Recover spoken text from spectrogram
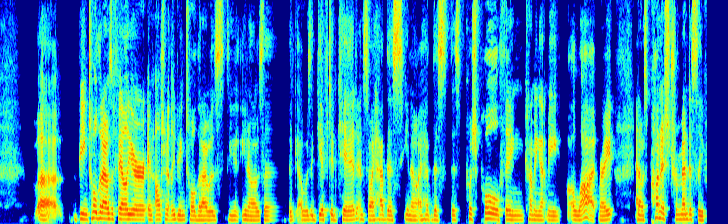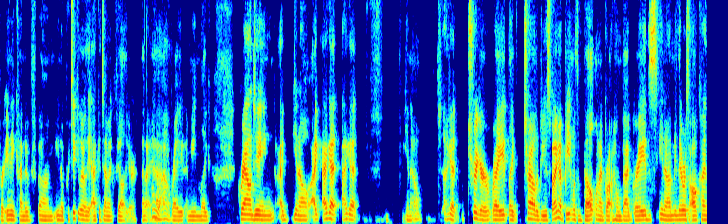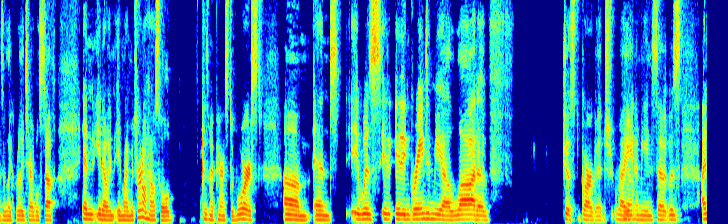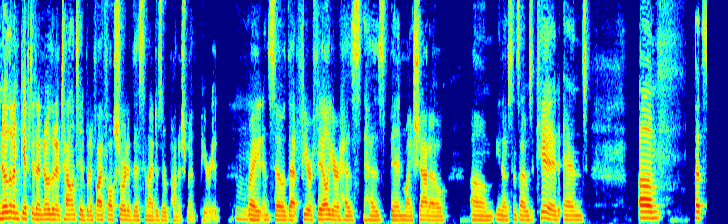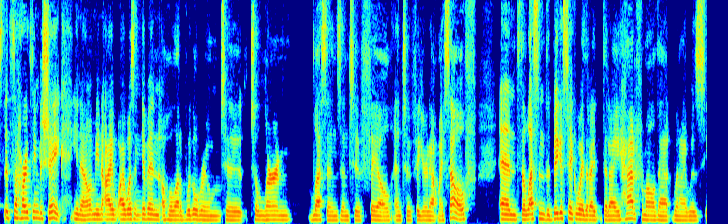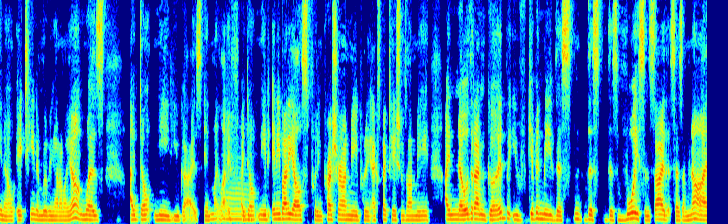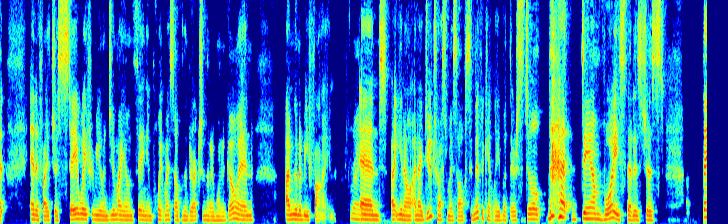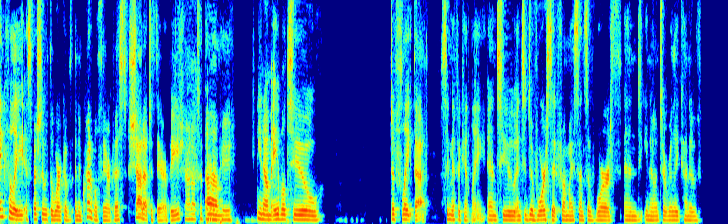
uh, being told that I was a failure and alternately being told that I was the, you know, I was a, I was a gifted kid. And so I had this, you know, I had this, this push pull thing coming at me a lot. Right. And I was punished tremendously for any kind of, um, you know, particularly academic failure that I oh, had. Wow. Right. I mean, like grounding, I, you know, I, I got, I got, you know, I got trigger, right? Like child abuse, but I got beaten with a belt when I brought home bad grades. You know, I mean, there was all kinds of like really terrible stuff. And, you know, in, in my maternal household, because my parents divorced, um, and it was, it, it ingrained in me a lot of just garbage, right? Yeah. I mean, so it was, I know that I'm gifted, I know that I'm talented, but if I fall short of this, then I deserve punishment, period. Mm. Right. And so that fear of failure has, has been my shadow um, you know, since I was a kid. And um, that's it's a hard thing to shake. You know, I mean, I I wasn't given a whole lot of wiggle room to to learn lessons and to fail and to figure it out myself and the lesson the biggest takeaway that i that i had from all of that when i was you know 18 and moving out on my own was I don't need you guys in my life. Mm. I don't need anybody else putting pressure on me, putting expectations on me. I know that I'm good, but you've given me this this this voice inside that says I'm not and if i just stay away from you and do my own thing and point myself in the direction that i want to go in i'm going to be fine Right. and uh, you know and i do trust myself significantly but there's still that damn voice that is just thankfully especially with the work of an incredible therapist shout out to therapy Shout out to um, therapy. you know i'm able to deflate that significantly and to and to divorce it from my sense of worth and you know to really kind of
